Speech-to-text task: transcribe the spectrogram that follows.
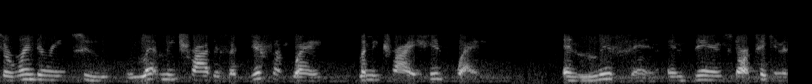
Surrendering to let me try this a different way let me try it his way and listen and then start taking the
